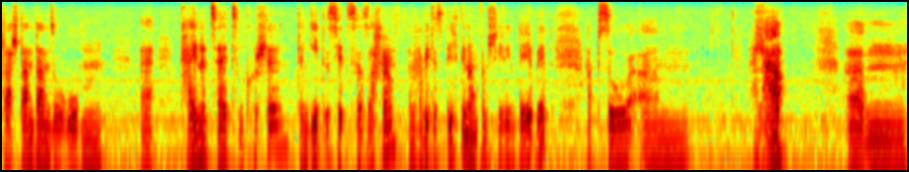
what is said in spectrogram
da stand dann so oben äh, keine Zeit zum Kuscheln. Dann geht es jetzt zur Sache. Dann habe ich das Bild genommen von Shirin David, habe so, ähm, naja, ähm,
